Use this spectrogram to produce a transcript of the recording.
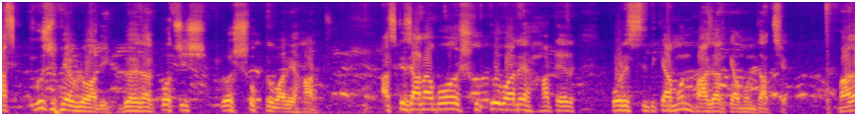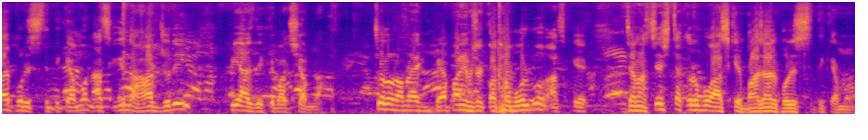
আজ একুশে ফেব্রুয়ারি, দুই হাজার পঁচিশ রোজ শুক্রবারে হাট। আজকে জানাব শুক্রবারে হাটের পরিস্থিতি কেমন, বাজার কেমন যাচ্ছে। বাজার পরিস্থিতি কেমন, আজকে কিন্তু হাট জুড়েই পেঁয়াজ দেখতে পাচ্ছি আমরা। চলুন আমরা এক ব্যাপারীর ভাষায় কথা বলব। আজকে জানার চেষ্টা করব আজকে বাজার পরিস্থিতি কেমন।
